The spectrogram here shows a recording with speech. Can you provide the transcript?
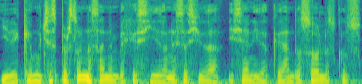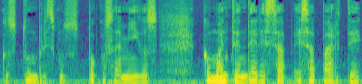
y de que muchas personas han envejecido en esa ciudad y se han ido quedando solos con sus costumbres, con sus pocos amigos. ¿Cómo entender esa, esa parte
